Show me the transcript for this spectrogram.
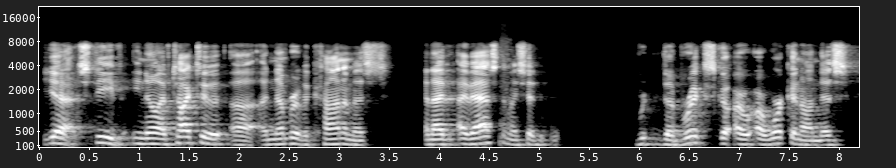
Yeah, Steve, you know, I've talked to uh, a number of economists and I've, I've asked them, I said, the BRICS are, are, working on this.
